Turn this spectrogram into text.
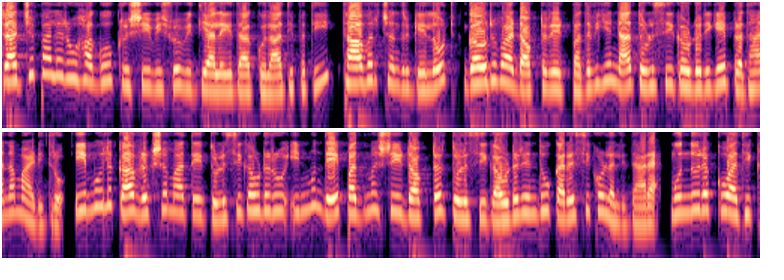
ರಾಜ್ಯಪಾಲರು ಹಾಗೂ ಕೃಷಿ ವಿಶ್ವವಿದ್ಯಾಲಯದ ಕುಲಾಧಿಪತಿ ಥಾವರ್ ಚಂದ್ರ ಗೆಹ್ಲೋಟ್ ಗೌರವ ಡಾಕ್ಟರೇಟ್ ಪದವಿಯನ್ನ ತುಳಸಿಗೌಡರಿಗೆ ಪ್ರದಾನ ಮಾಡಿದ್ರು. ಈ ಮೂಲಕ ವೃಕ್ಷಮಾತೆ ತುಳಸಿಗೌಡರು ಇನ್ಮುಂದೆ ಪದ್ಮಶ್ರೀ ಡಾಕ್ಟರ್ ತುಳಸಿಗೌಡರೆಂದು ಕರೆಸಿಕೊಳ್ಳಲಿದ್ದಾರೆ. ಮುನ್ನೂರಕ್ಕೂ ಅಧಿಕ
